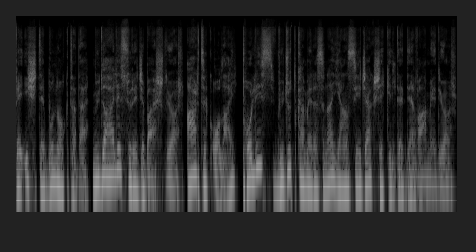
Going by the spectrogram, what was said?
ve işte bu noktada müdahale süreci başlıyor. Artık olay polis vücut kamerasına yansıyacak şekilde devam ediyor.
